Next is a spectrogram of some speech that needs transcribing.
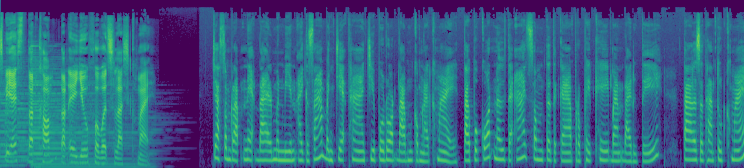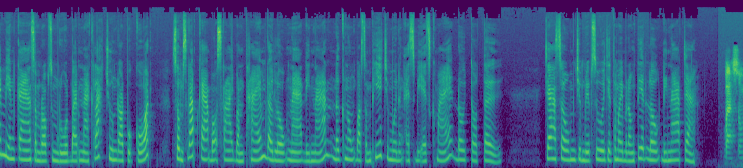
sbs.com.au/ ខ្មែរចាស់សម្រាប់អ្នកដែលមិនមានឯកសារបញ្ជាក់ថាជាពលរដ្ឋដើមកំណើតខ្មែរតើពួកគាត់នៅតែអាចសុំទៅតការប្រភេទ K បានដែរឬទេតើស្ថានទូតខ្មែរមានការសម្របសម្រួលបែបណាខ្លះជូនដល់ពួកគាត់សូមស្ដាប់ការបកស្រាយបន្ថែមដោយលោកណាឌីណាតនៅក្នុងបទសម្ភាសន៍ជាមួយនឹង SBS ខ្មែរដូចតទៅចាសសូមជម្រាបសួរជាថ្មីម្ដងទៀតលោកឌីណាតចា៎ បាទសូម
